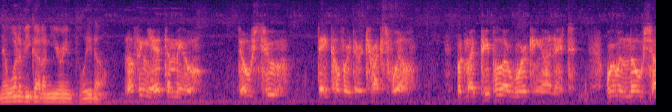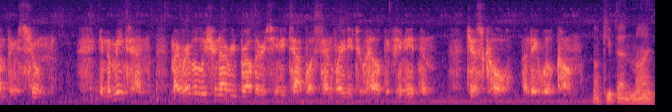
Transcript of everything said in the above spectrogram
Now what have you got on Yuri and Polito? Nothing yet, amigo. Those two, they cover their tracks well. But my people are working on it. We will know something soon. In the meantime, my revolutionary brothers in Itacua stand ready to help if you need them. Just call, and they will come. I'll keep that in mind.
